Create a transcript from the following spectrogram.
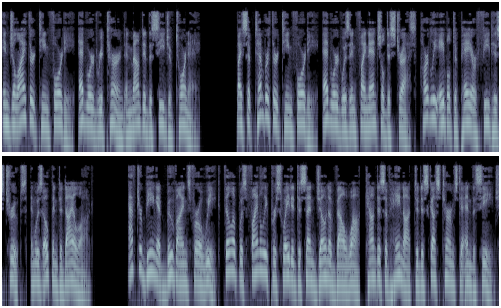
In July 1340, Edward returned and mounted the siege of Tournai. By September 1340, Edward was in financial distress, hardly able to pay or feed his troops, and was open to dialogue. After being at Bouvines for a week, Philip was finally persuaded to send Joan of Valois, Countess of Hainaut to discuss terms to end the siege.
